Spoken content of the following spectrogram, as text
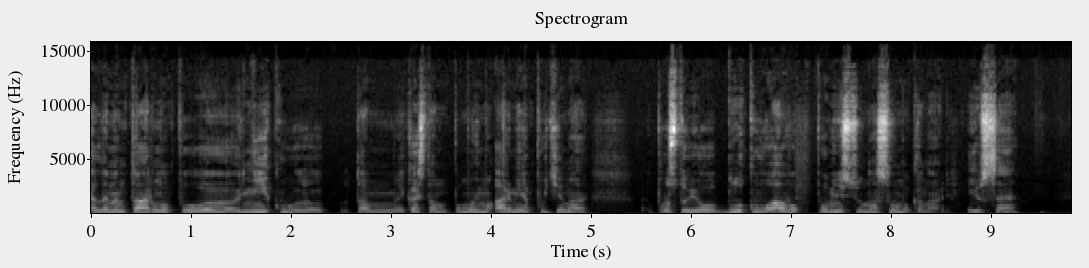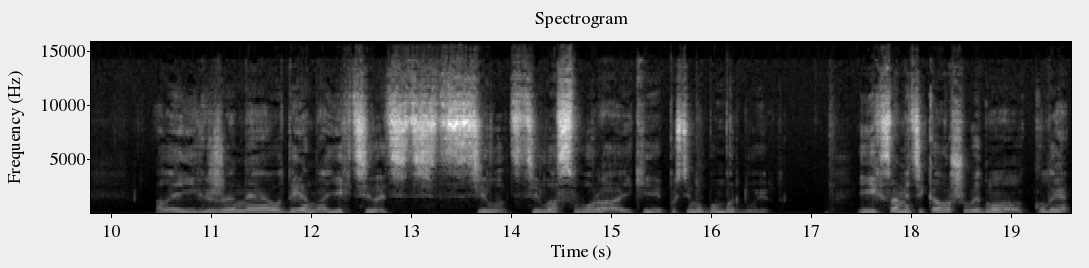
елементарно по Ніку, там якась там, по-моєму, армія Путіна, просто його блокував повністю на своєму каналі. І все. Але їх же не один, а їх ціла, ціла, ціла свора, які постійно бомбардують. І їх саме цікаво, що видно, коли е,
